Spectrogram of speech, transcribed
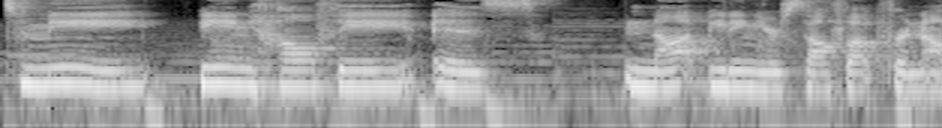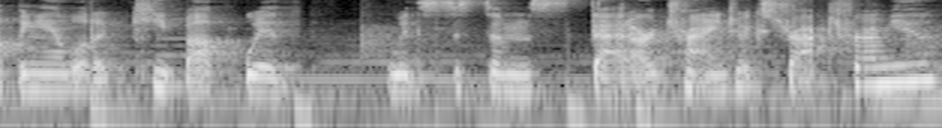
to me being healthy is not beating yourself up for not being able to keep up with with systems that are trying to extract from you.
